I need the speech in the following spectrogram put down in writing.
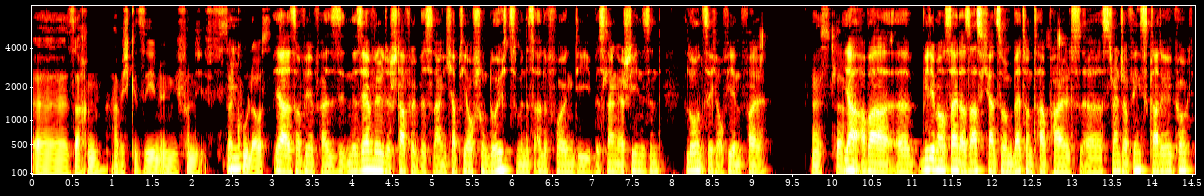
äh, Sachen habe ich gesehen. Irgendwie fand ich, sah mhm. cool aus. Ja, ist auf jeden Fall eine sehr wilde Staffel bislang. Ich habe die auch schon durch, zumindest alle Folgen, die bislang erschienen sind. Lohnt sich auf jeden Fall. Alles klar. Ja, aber äh, wie dem auch sei, da saß ich halt so im Bett und habe halt äh, Stranger Things gerade geguckt.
